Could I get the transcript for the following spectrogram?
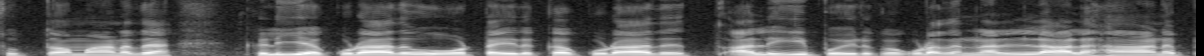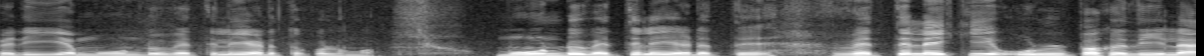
சுத்தமானதை கிளியக்கூடாது ஓட்டை இருக்கக்கூடாது அழுகி போயிருக்கக்கூடாது. நல்ல அழகான பெரிய மூன்று வெத்திலையை எடுத்துக்கொள்ளுங்க மூன்று வெத்திலையை எடுத்து வெத்திலைக்கு உள்பகுதியில்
